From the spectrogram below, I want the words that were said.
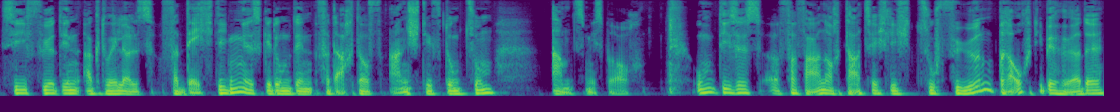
Sie führt ihn aktuell als Verdächtigen. Es geht um den Verdacht auf Anstiftung zum Amtsmissbrauch. Um dieses Verfahren auch tatsächlich zu führen, braucht die Behörde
